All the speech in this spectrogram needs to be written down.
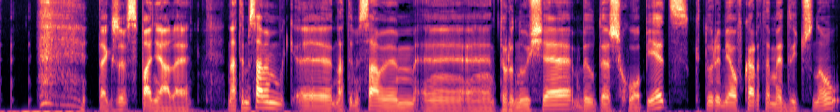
Także wspaniale. Na tym samym, e, na tym samym e, e, turnusie był też chłopiec, który miał w kartę medyczną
